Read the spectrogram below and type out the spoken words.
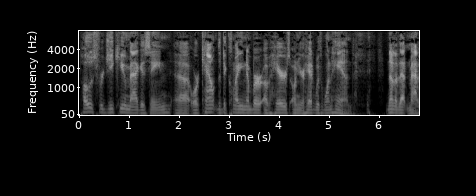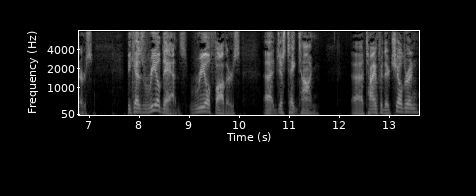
pose for GQ magazine, uh, or count the declining number of hairs on your head with one hand. None of that matters. Because real dads, real fathers, uh, just take time, uh, time for their children,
